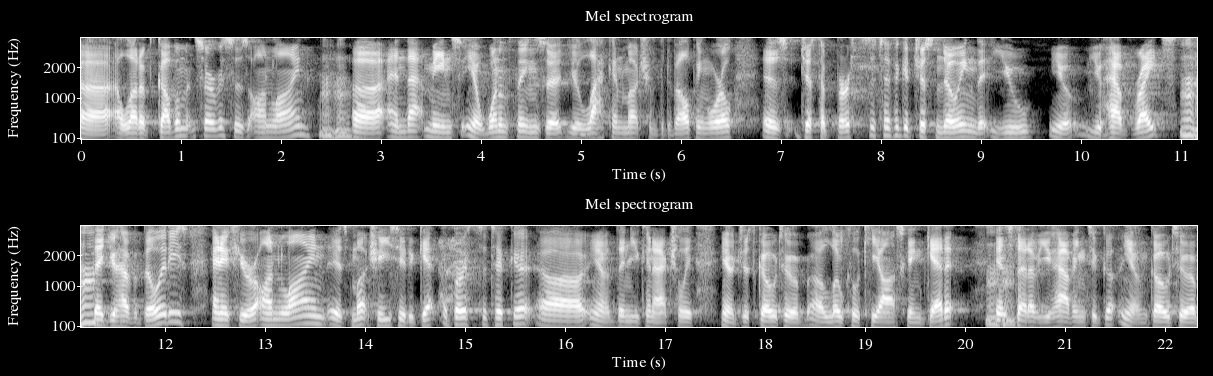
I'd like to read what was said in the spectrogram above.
uh, a lot of government services online, mm-hmm. uh, and that means you know one of the things that you lack in much of the developing world is just a birth certificate, just knowing that you you know, you have rights, mm-hmm. that you have abilities, and if you're online, it's much easier to get a birth certificate. Uh, you know, then you can actually you know just go to a, a local kiosk and get it. Mm-hmm. instead of you having to go, you know, go to a,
